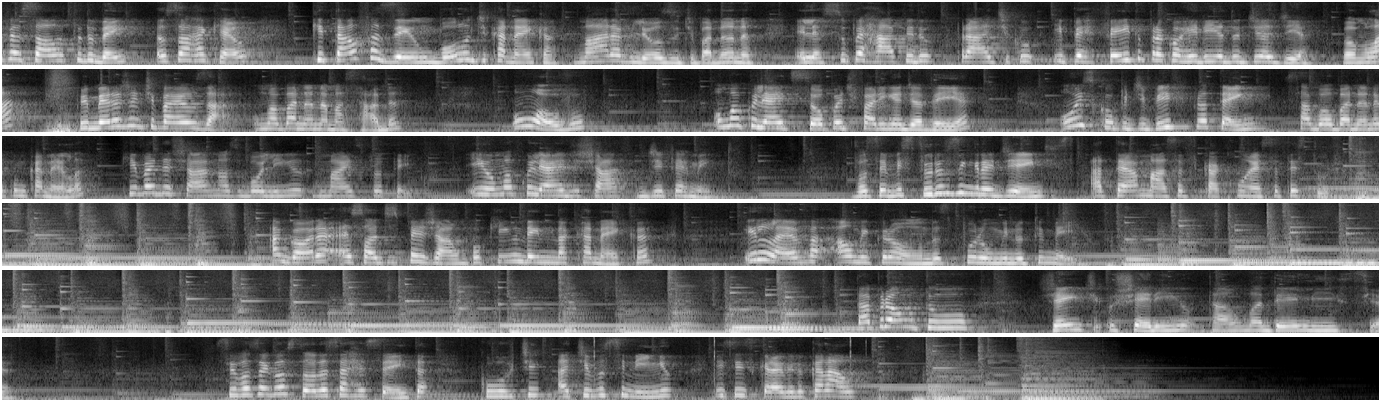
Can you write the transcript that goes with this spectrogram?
Oi pessoal, tudo bem? Eu sou a Raquel. Que tal fazer um bolo de caneca maravilhoso de banana? Ele é super rápido, prático e perfeito para a correria do dia a dia. Vamos lá? Primeiro a gente vai usar uma banana amassada, um ovo, uma colher de sopa de farinha de aveia, um scoop de beef protein, sabor banana com canela, que vai deixar nosso bolinho mais proteico, e uma colher de chá de fermento. Você mistura os ingredientes até a massa ficar com essa textura. Agora é só despejar um pouquinho dentro da caneca e leva ao micro-ondas por um minuto e meio. Tá pronto! Gente, o cheirinho tá uma delícia! Se você gostou dessa receita, curte, ativa o sininho e se inscreve no canal.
